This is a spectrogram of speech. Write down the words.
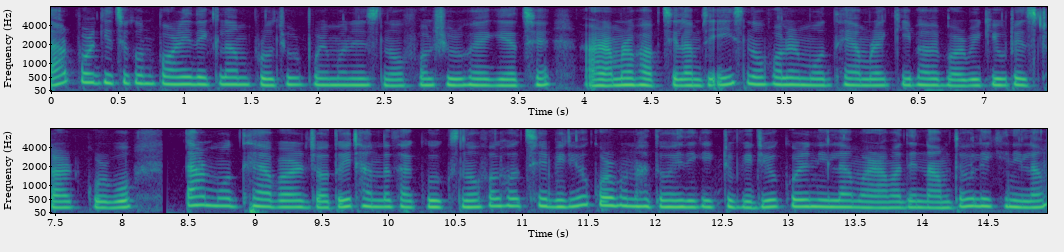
তারপর কিছুক্ষণ পরে দেখলাম প্রচুর পরিমাণে স্নোফল শুরু হয়ে গিয়েছে। আর আমরা ভাবছিলাম যে এই স্নোফলের মধ্যে আমরা কীভাবে বারবিকিউটা স্টার্ট করব। তার মধ্যে আবার যতই ঠান্ডা থাকুক স্নোফল হচ্ছে ভিডিও করব না তো এদিকে একটু ভিডিও করে নিলাম আর আমাদের নামটাও লিখে নিলাম।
